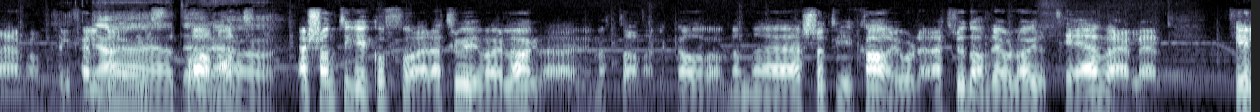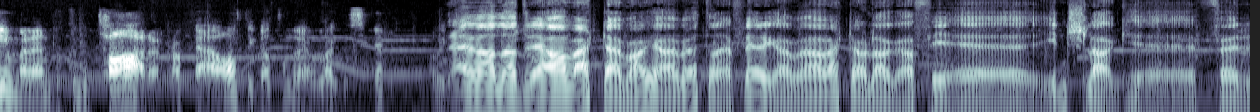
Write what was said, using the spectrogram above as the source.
der, sånn tilfeldig. Ja, ja, ja, det er han. jeg Jeg- skjønte ikke hvorfor. Jeg tror vi var i lag da vi møtte han, eller hva det var. Men eh, jeg skjønte ikke hva han gjorde. Jeg trodde han drev og lagde TV eller film eller en dokumentar eller noe. Jeg ante ikke at han drev og lagde spill. Nei, men han har, jeg har vært der mange Jeg har møtt han der flere ganger. Men han har vært der og laga eh, innslag eh, for,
